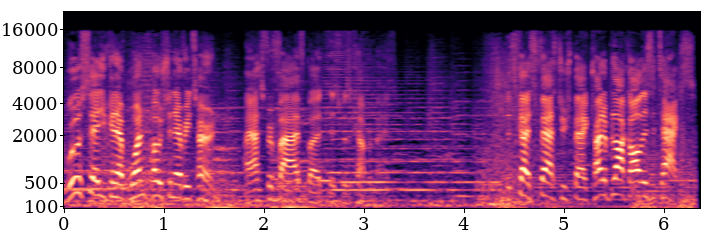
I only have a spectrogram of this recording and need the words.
The rules say you can have one potion every turn. I asked for five, but this was a compromise. This guy's fast, douchebag. Try to block all his attacks.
